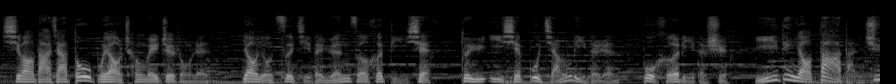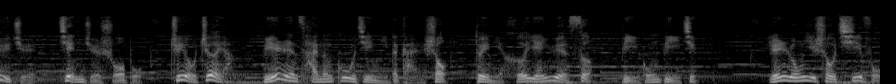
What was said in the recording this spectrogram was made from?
希望大家都不要成为这种人，要有自己的原则和底线。对于一些不讲理的人、不合理的事，一定要大胆拒绝，坚决说不。只有这样，别人才能顾及你的感受，对你和颜悦色。毕恭毕敬，人容易受欺负，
